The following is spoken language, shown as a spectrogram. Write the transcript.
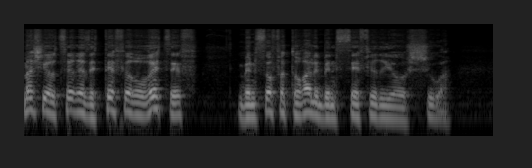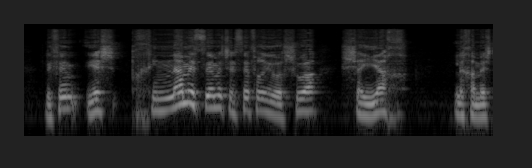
מה שיוצר איזה תפר או רצף בין סוף התורה לבין ספר יהושע. לפעמים יש בחינה מסוימת של ספר יהושע שייך לחמש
